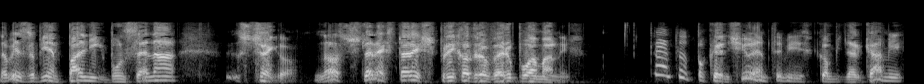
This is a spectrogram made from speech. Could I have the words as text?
No więc zrobiłem palnik Bunsena z czego? No z czterech starych szprych od roweru połamanych. Ja to pokręciłem tymi kombinerkami,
